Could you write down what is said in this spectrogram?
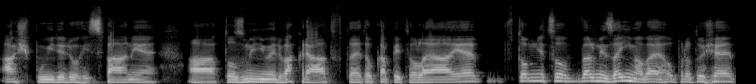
až půjde do Hispánie a to zmiňuje dvakrát v této kapitole a je v tom něco velmi zajímavého, protože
